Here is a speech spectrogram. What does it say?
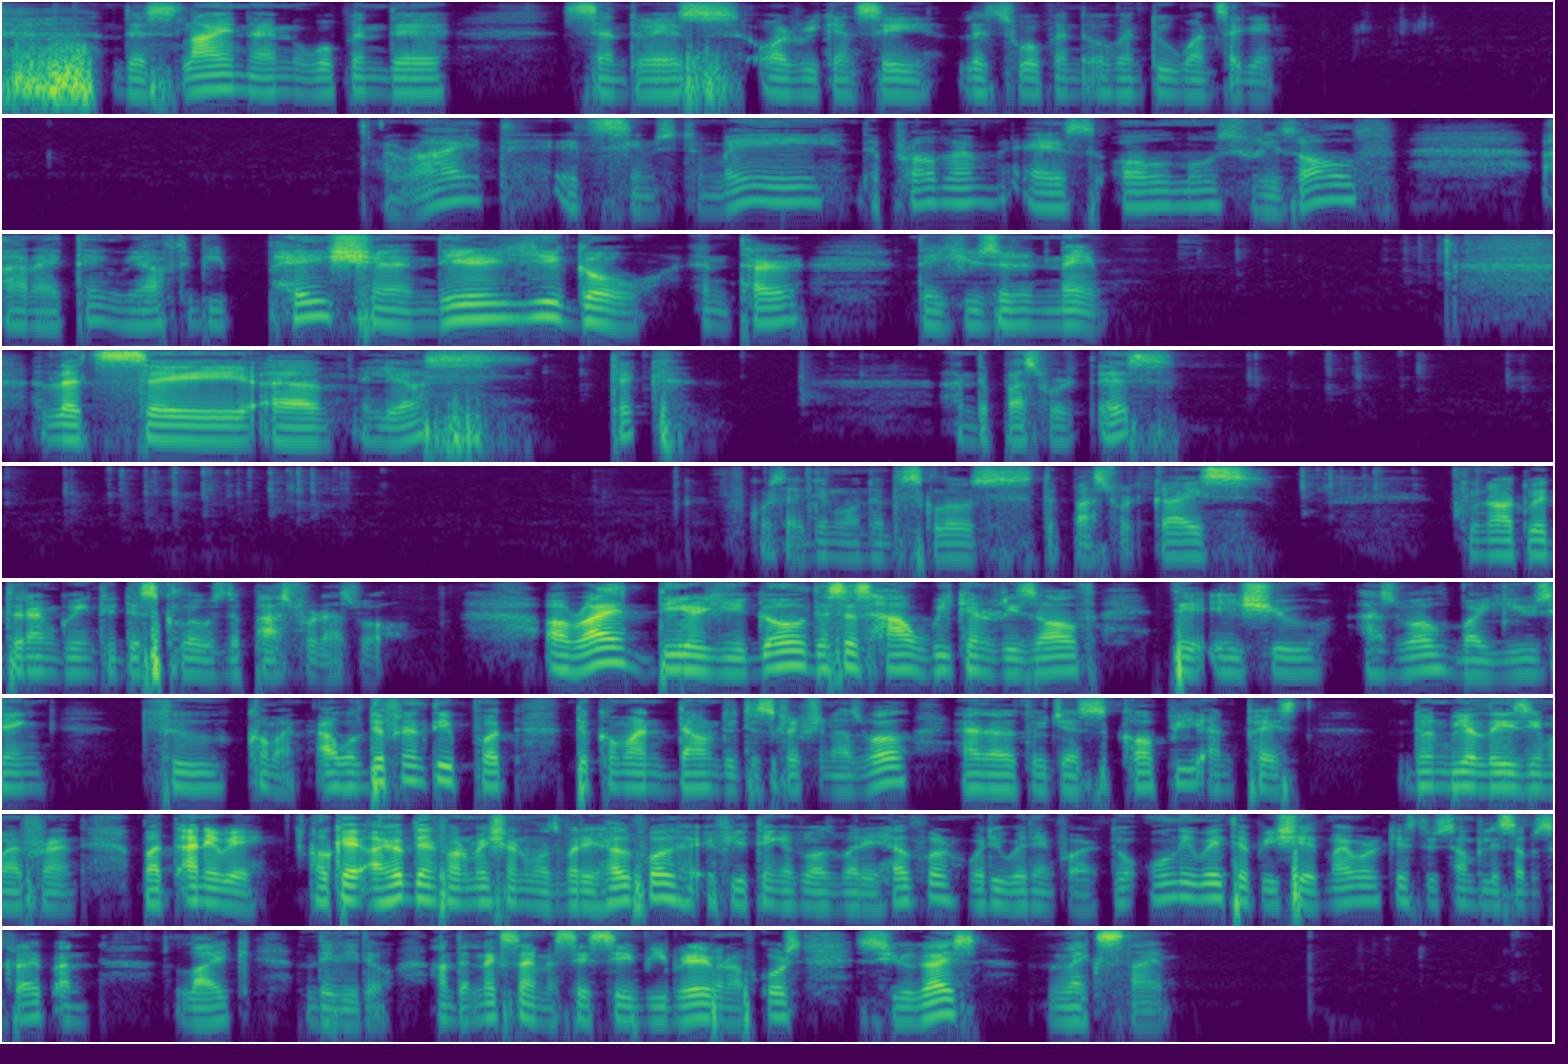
this line and open the CentOS or we can say let's open the Ubuntu once again. All right, it seems to me the problem is almost resolved and I think we have to be patient. There you go. Enter the username let's say uh, Elyas Tech and the password is? Of course I didn't want to disclose the password guys. Do not wait that I'm going to disclose the password as well. All right there you go. This is how we can resolve the issue as well by using to command. I will definitely put the command down the description as well and I will just copy and paste don't be a lazy my friend. But anyway okay i hope the information was very helpful. If you think it was very helpful what are you waiting for? The only way to appreciate my work is to simply subscribe and like the video. Until next time stay safe be brave and of course see you guys next time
